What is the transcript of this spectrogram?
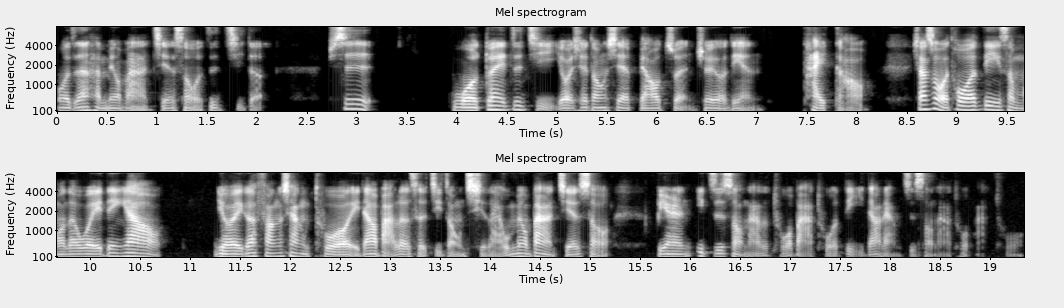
我真的很没有办法接受我自己的，就是我对自己有些东西的标准就有点太高，像是我拖地什么的，我一定要。有一个方向拖，一定要把垃圾集中起来。我没有办法接受别人一只手拿着拖把拖地，一定要两只手拿拖把拖。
